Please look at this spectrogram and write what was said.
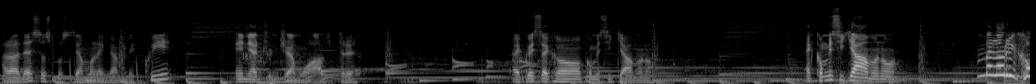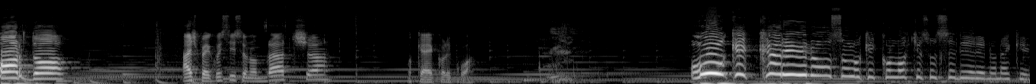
Allora, adesso spostiamo le gambe qui e ne aggiungiamo altre. E queste co come si chiamano? E come si chiamano? Me lo ricordo! Aspetta, questi sono braccia. Ok, eccole qua. Uh, che carino! Solo che con l'occhio sul sedere non è che...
